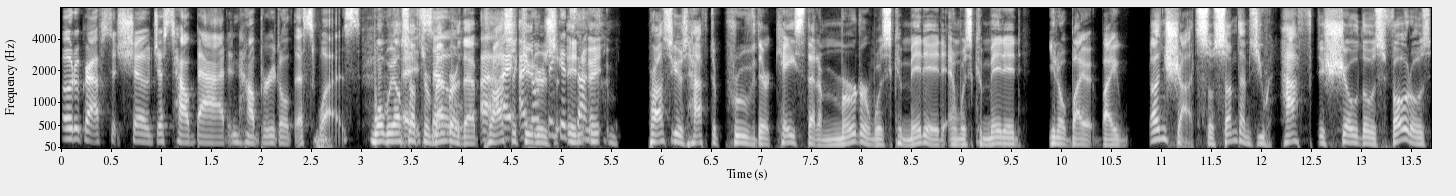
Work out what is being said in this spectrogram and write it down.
photographs that show just how bad and how brutal this was. Well, we also have to remember so that I- I- I prosecutors in- in- prosecutors have to prove their case that a murder was committed and was committed, you know, by by gunshots. So sometimes you have to show those photos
